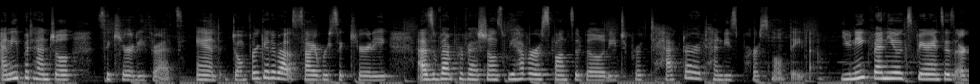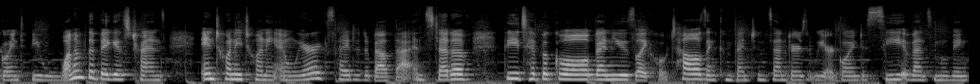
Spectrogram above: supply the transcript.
any potential security threats. And don't forget about cybersecurity. As event professionals, we have a responsibility to protect our attendees' personal data. Unique venue experiences are going to be one of the biggest trends in 2020, and we are excited about that. Instead of the typical venues like hotels and convention centers, we are going to see events moving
